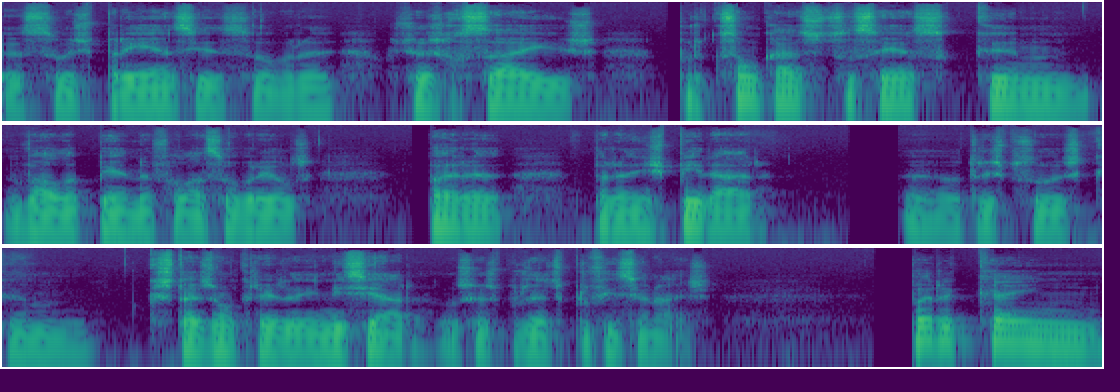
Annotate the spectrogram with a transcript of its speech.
a sua experiência, sobre os seus receios, porque são casos de sucesso que hum, vale a pena falar sobre eles para, para inspirar uh, outras pessoas que, que estejam a querer iniciar os seus projetos profissionais. Para quem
